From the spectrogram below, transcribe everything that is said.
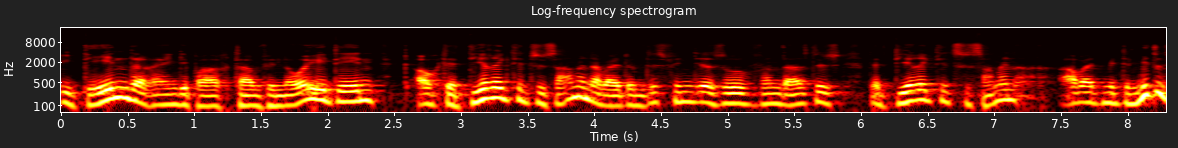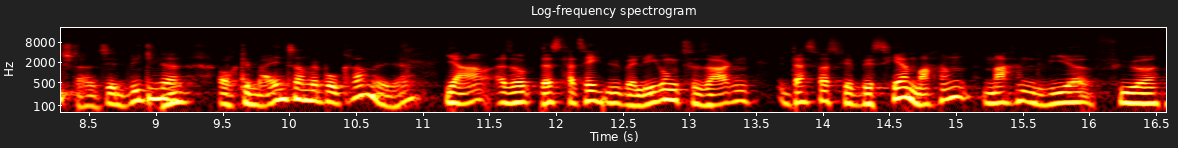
Ideen da reingebracht haben, für neue Ideen. Auch der direkte Zusammenarbeit, und das finde ich ja so fantastisch, der direkte Zusammenarbeit mit dem Mittelstand. Sie entwickeln mhm. ja auch gemeinsame Programme. Gell? Ja, also das ist tatsächlich eine Überlegung zu sagen, das, was wir bisher machen, machen wir für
